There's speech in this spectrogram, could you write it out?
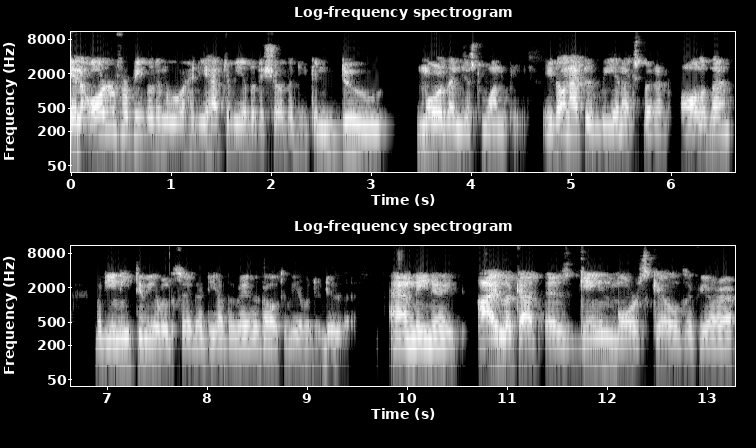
In order for people to move ahead, you have to be able to show that you can do more than just one piece. You don't have to be an expert at all of them, but you need to be able to say that you have the wherewithal to be able to do this. And you know, I look at as gain more skills. If you're a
